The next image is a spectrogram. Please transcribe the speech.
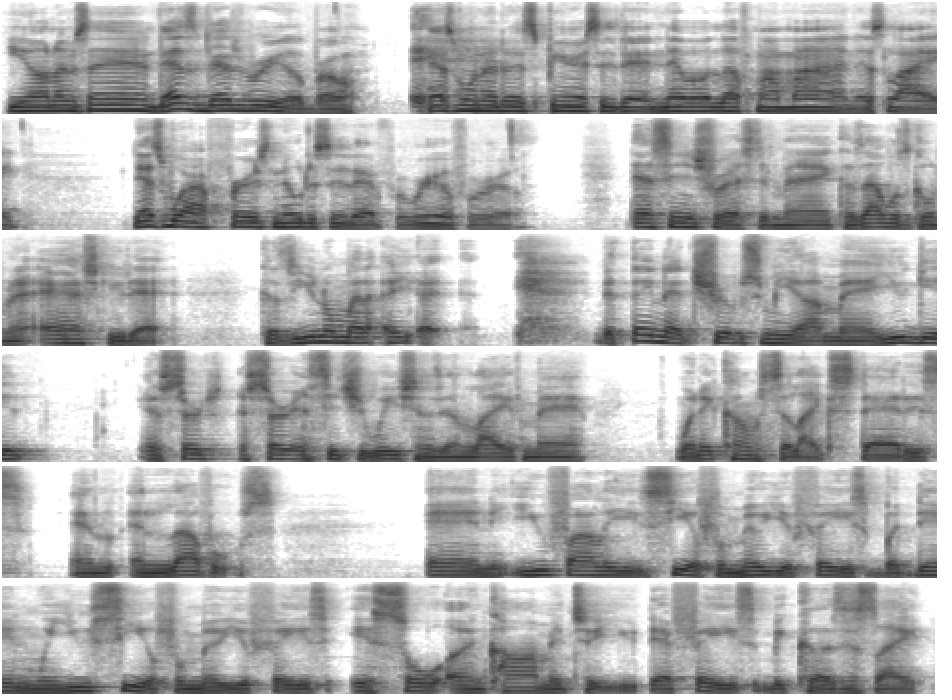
You know what I'm saying? That's that's real, bro. That's one of the experiences that never left my mind. It's like that's where I first noticed it for real, for real. That's interesting, man. Because I was going to ask you that. Because you know, man, I- I- the thing that trips me out, man, you get in certain certain situations in life, man, when it comes to like status and and levels, and you finally see a familiar face, but then when you see a familiar face, it's so uncommon to you that face because it's like,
